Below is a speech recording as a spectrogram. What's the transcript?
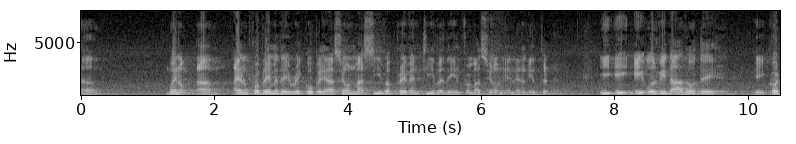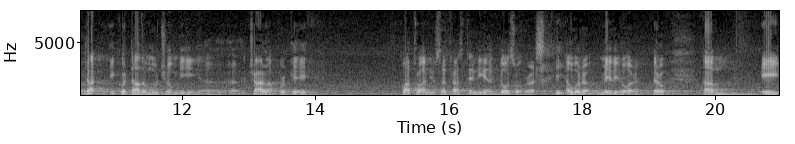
Um, bueno, um, hay un problema de recuperación masiva preventiva de información en el Internet. Y he, olvidado de, he, cortado mucho mi uh, uh, charla porque cuatro años atrás tenía dos horas y ahora media hora, pero um, he,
